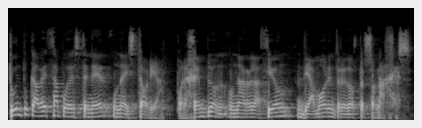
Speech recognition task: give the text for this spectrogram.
Tú en tu cabeza puedes tener una historia, por ejemplo, una relación de amor entre dos personajes.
